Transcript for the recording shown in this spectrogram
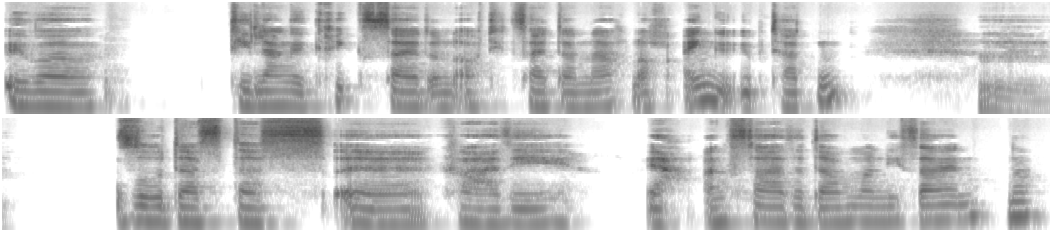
über die lange Kriegszeit und auch die Zeit danach noch eingeübt hatten, Mhm. so dass das äh, quasi ja Angsthase darf man nicht sein. Ne?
